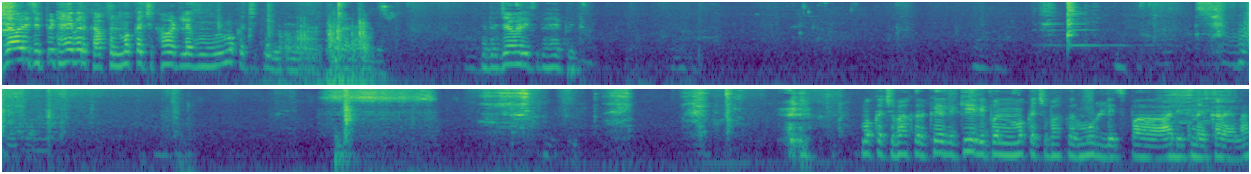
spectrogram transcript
ज्वारीचं पीठ आहे बरं का? आपण मकाची खावटल्या मकाची केली ज्वारीचं आहे पीठ. मकाची भाकर केली केली पण मकाची भाकर मोडलीच पा आलीच नाही करायला.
